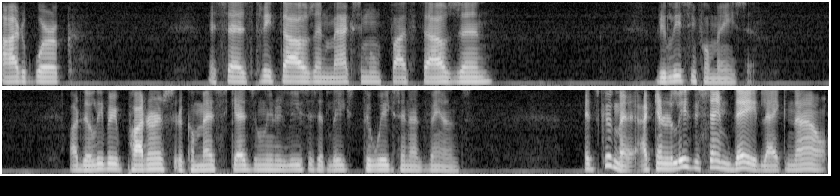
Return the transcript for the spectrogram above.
Artwork. It says 3000 maximum 5000 release information our delivery partners recommend scheduling releases at least two weeks in advance. It's good man. I can release the same date like now.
